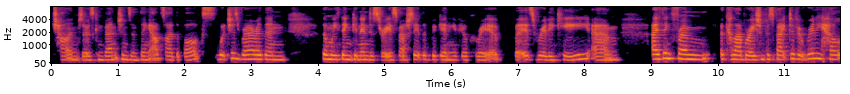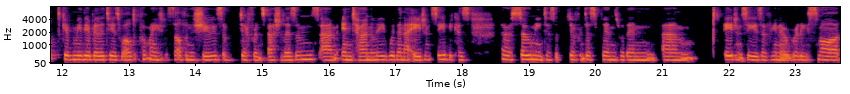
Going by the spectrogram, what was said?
challenge those conventions and think outside the box which is rarer than than we think in industry especially at the beginning of your career. But it's really key. Um, I think from a collaboration perspective, it really helped give me the ability as well to put myself in the shoes of different specialisms um, internally within our agency because there are so many dis- different disciplines within um, agencies of you know really smart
